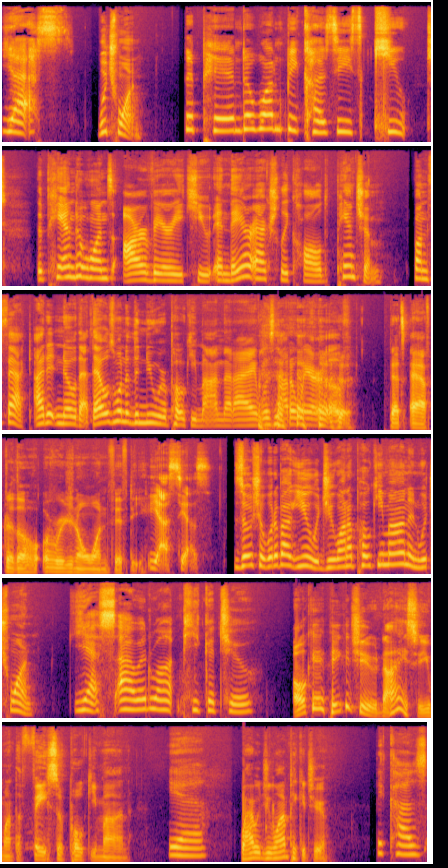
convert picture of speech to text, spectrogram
Yes. Which one? The panda one because he's cute. The panda ones are very cute, and they are actually called Pancham. Fun fact, I didn't know that. That was one of the newer Pokemon that I was not aware of. That's after the original 150. Yes, yes. Zosha, what about you? Would you want a Pokemon, and which one? Yes, I would want Pikachu. Okay, Pikachu. Nice. So you want the face of Pokemon. Yeah. Why would you want Pikachu? Because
